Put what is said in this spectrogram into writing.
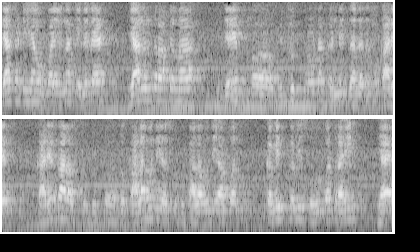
त्यासाठी ह्या उपाययोजना केलेल्या आहेत. यानंतर आपल्याला जे विद्युत पुरवठा खंडित झाल्याचा जो कार्य कार्यकाळ असतो जो जो कालावधी असतो तो कालावधी आपण कमीत कमी स्वरूपात राहील. ह्या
